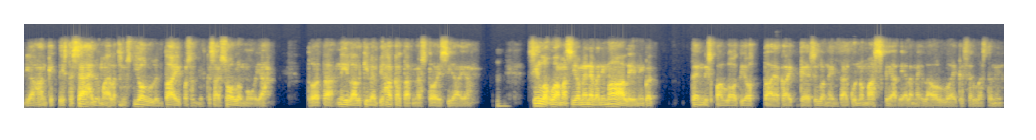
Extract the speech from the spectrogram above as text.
ja hankittiin sitä sählymailat, semmoiset jollyn taiposet, mitkä sai solmuun ja tuota, niillä oli kivempi hakata myös toisiaan. Ja mm-hmm. silloin huomasin jo meneväni maaliin, niin kuin, että tennispallo oti ottaa ja kaikkea, silloin ei mitään kunnon maskeja vielä meillä ollut eikä sellaista, niin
